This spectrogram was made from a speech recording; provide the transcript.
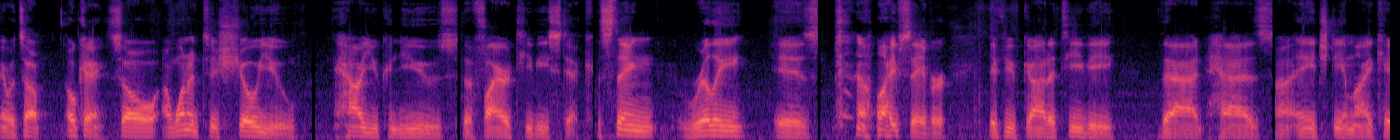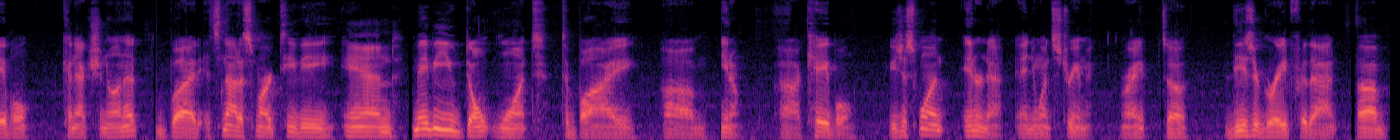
Hey, what's up? Okay, so I wanted to show you how you can use the Fire TV stick. This thing really is a lifesaver if you've got a TV that has uh, an HDMI cable connection on it, but it's not a smart TV and maybe you don't want to buy, um, you know, uh, cable. You just want internet and you want streaming, right? So these are great for that. Um,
